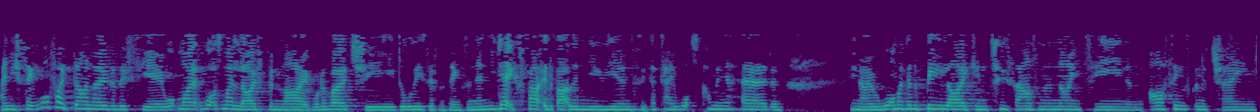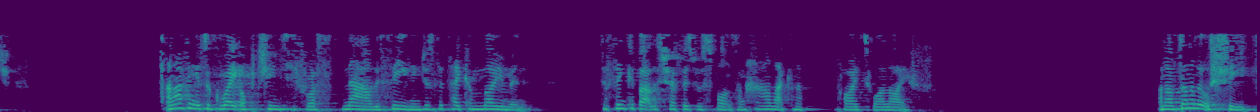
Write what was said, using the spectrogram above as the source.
and you think, what have I done over this year? What my, what has my life been like? What have I achieved? All these different things. And then you get excited about the new year and think, okay, what's coming ahead? And, you know, what am I going to be like in 2019? And are things going to change? And I think it's a great opportunity for us now this evening just to take a moment to think about the shepherd's response and how that can apply to our life. And I've done a little sheet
